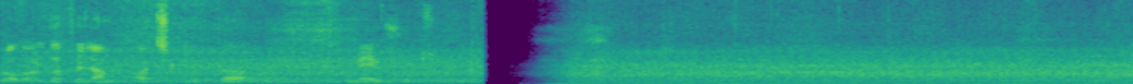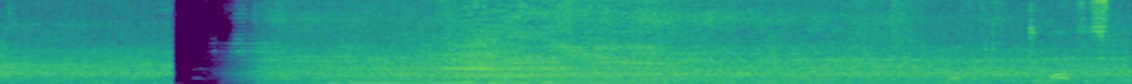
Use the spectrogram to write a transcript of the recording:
Buralarda falan açıklık da mevcut. Bak, Cumartesi günü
